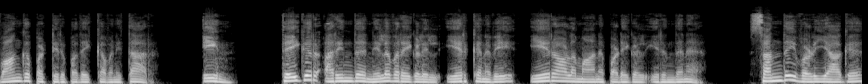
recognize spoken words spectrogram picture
வாங்கப்பட்டிருப்பதைக் கவனித்தார். ஏன்? தெய்கர் அறிந்த நிலவரைகளில் ஏற்கனவே ஏராளமான படைகள் இருந்தன. சந்தை வழியாக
